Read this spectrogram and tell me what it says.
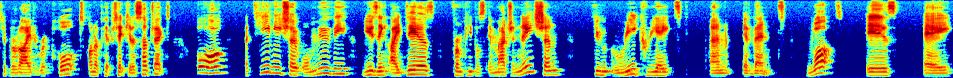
to provide a report on a particular subject, or a TV show or movie using ideas from people's imagination to recreate an event. What is a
